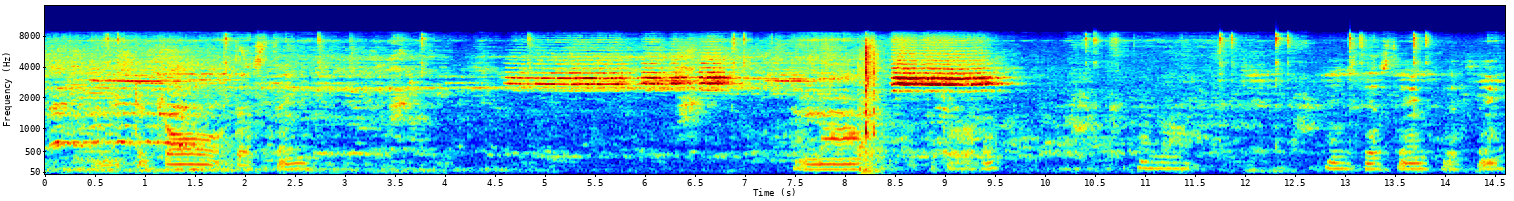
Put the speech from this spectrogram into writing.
I need to draw this thing this thing this thing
